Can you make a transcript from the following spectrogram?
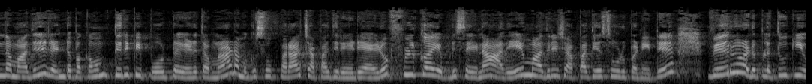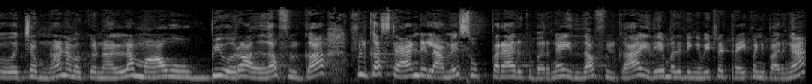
இந்த மாதிரி ரெண்டு பக்கமும் திருப்பி போட்டு எடுத்தோம்னா நமக்கு சூப்பராக சப்பாத்தி ரெடி ஆகிடும் ஃபுல்கா எப்படி செய்யணும் அதே மாதிரி சப்பாத்தியை சூடு பண்ணிவிட்டு வெறும் அடுப்பில் தூக்கி வச்சோம்னா நமக்கு நல்லா மாவு உப்பி வரும். அதுதான் ஃபுல்கா ஃபுல்கா ஸ்டாண்ட் இல்லாமலே சூப்பராக இருக்குது பாருங்கள் இதுதான் ஃபுல்கா இதே மாதிரி நீங்கள் வீட்டில் ட்ரை பண்ணி பாருங்கள்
